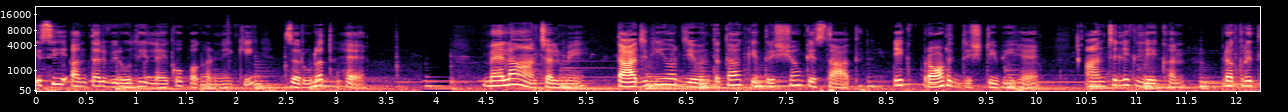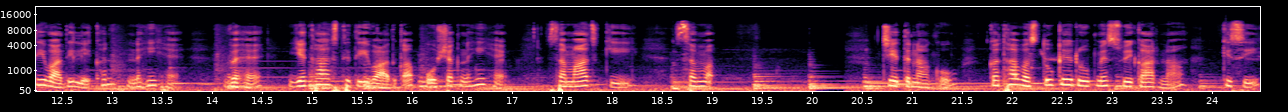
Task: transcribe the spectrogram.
इसी अंतर विरोधी लय को पकड़ने की ज़रूरत है। मैला आंचल में ताजगी और जीवंतता के दृश्यों के साथ एक प्रौढ़ दृष्टि भी है। आंचलिक लेखन, प्रकृतिवादी लेखन नहीं है। वह यथास्थितिवाद का पोषक नहीं है। समाज की सम... चेतना को कथा वस्तु के रूप में स्वीकारना किसी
